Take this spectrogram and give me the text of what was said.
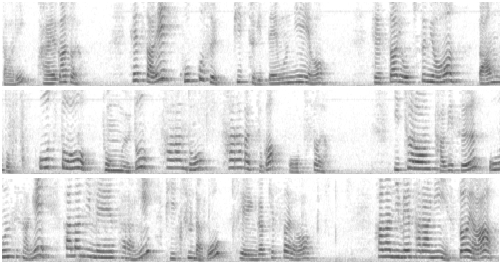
날이 밝아져요. 햇살이 곳곳을 비추기 때문이에요. 햇살이 없으면 나무도, 꽃도, 동물도, 사람도 살아갈 수가 없어요. 이처럼 다윗은 온 세상에 하나님의 사랑이 비춘다고 생각했어요. 하나님의 사랑이 있어야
